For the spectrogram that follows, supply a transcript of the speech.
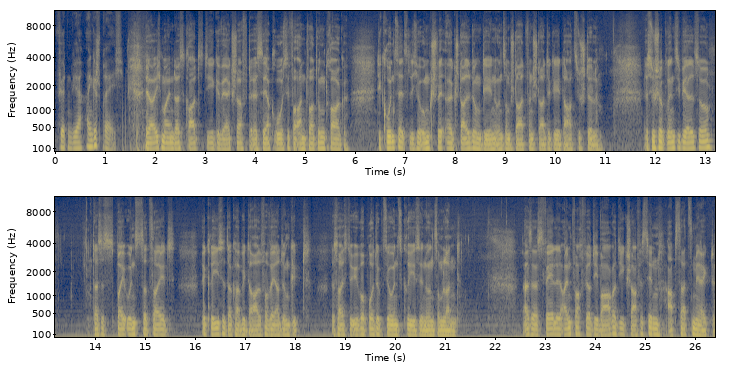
führten wir ein Gespräch. Ja, ich meine, dass gerade die Gewerkschaft eine sehr große Verantwortung trage, die grundsätzliche Umgestaltung, die in unserem Staat vonstatten geht, darzustellen. Es ist ja prinzipiell so, dass es bei uns zurzeit eine Krise der Kapitalverwertung gibt. Das heißt, eine Überproduktionskrise in unserem Land. Also es fehlen einfach für die Ware, die geschaffen sind, Absatzmärkte.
